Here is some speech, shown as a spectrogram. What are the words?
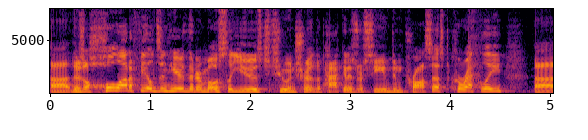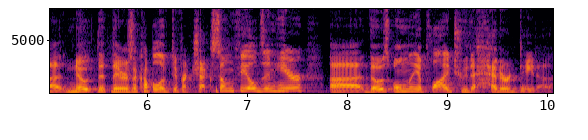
Uh, there's a whole lot of fields in here that are mostly used to ensure that the packet is received and processed correctly. Uh, note that there's a couple of different checksum fields in here. Uh, those only apply to the header data.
